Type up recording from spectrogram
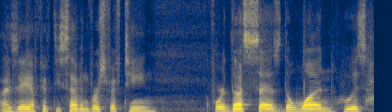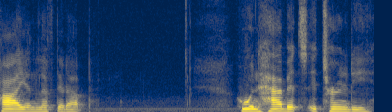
Isaiah 57, verse 15 For thus says the one who is high and lifted up, who inhabits eternity,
